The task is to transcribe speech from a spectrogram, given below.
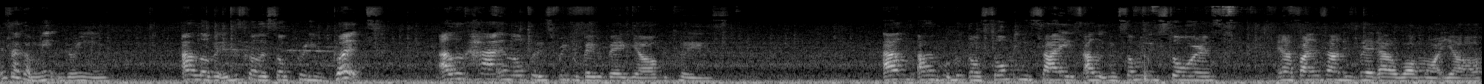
It's like a mint green. I love it. This color is so pretty, but I look high and low for this freaking baby bag, y'all, because I, I looked on so many sites. I looked in so many stores, and I finally found this bag out of Walmart, y'all.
